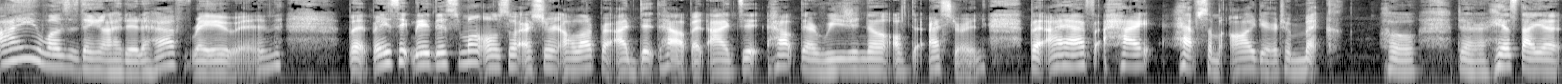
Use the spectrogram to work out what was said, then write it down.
I was thinking I did have Raven. But basically, this one also Astron a lot, but I did help, but I did help the original of the Astron. But I have I have some idea to make her the hairstyle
